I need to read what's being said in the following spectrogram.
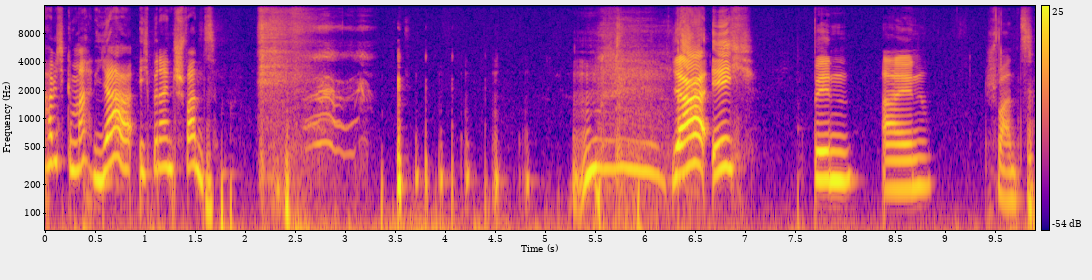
habe ich gemacht. Ja, ich bin ein Schwanz. ja, ich bin ein Schwanz.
